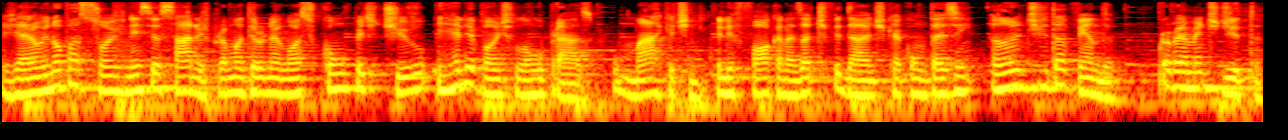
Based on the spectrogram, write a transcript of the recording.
geram inovações necessárias para manter o negócio competitivo e relevante a longo prazo. O marketing ele foca nas atividades que acontecem antes da venda, propriamente dita,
